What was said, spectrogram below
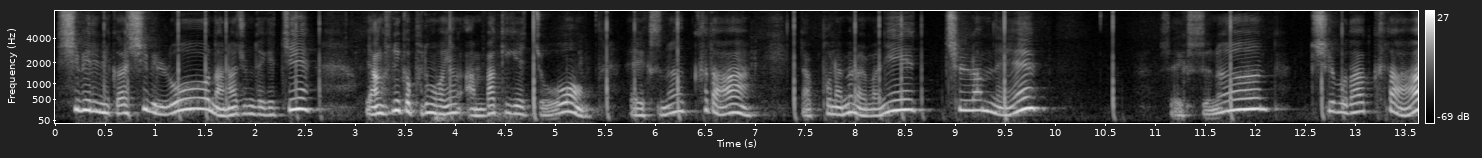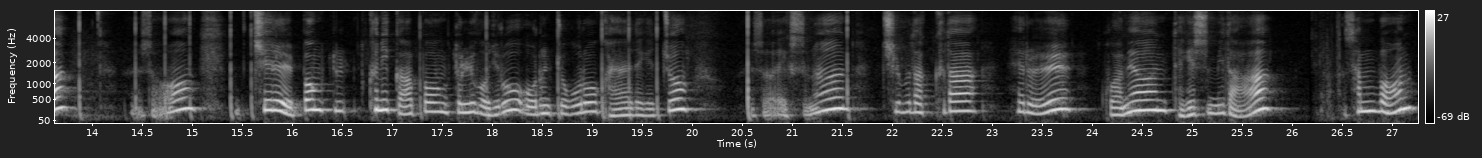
11이니까 11로 나눠주면 되겠지. 양수니까 부등호 방향 안 바뀌겠죠. x는 크다. 약분하면 얼마니? 7 남네. x는 7보다 크다. 그래서 7 뻥 크니까 뻥 뚫리고 어디로? 오른쪽으로 가야 되겠죠. 그래서 x는 7보다 크다 해를 구하면 되겠습니다. 3번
